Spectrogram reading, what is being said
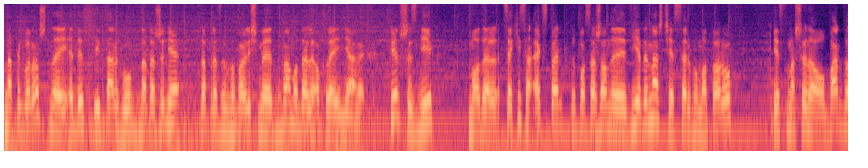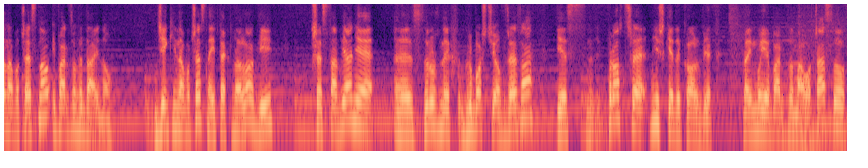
Na tegorocznej edycji targów w Nadarzynie zaprezentowaliśmy dwa modele oklejniarek. Pierwszy z nich, model Cechisa Expert, wyposażony w 11 serwomotorów, jest maszyną bardzo nowoczesną i bardzo wydajną. Dzięki nowoczesnej technologii przestawianie e, z różnych grubości obrzeża jest prostsze niż kiedykolwiek. Zajmuje bardzo mało czasu,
